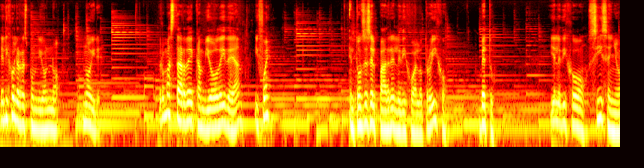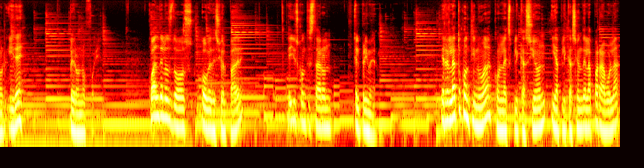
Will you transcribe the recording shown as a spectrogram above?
El hijo le respondió, no, no iré. Pero más tarde cambió de idea y fue. Entonces el padre le dijo al otro hijo, ve tú. Y él le dijo, sí, señor, iré. Pero no fue. ¿Cuál de los dos obedeció al padre? Ellos contestaron, el primero. El relato continúa con la explicación y aplicación de la parábola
